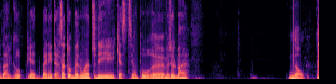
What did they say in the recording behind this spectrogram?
dans le groupe et être bien intéressant. Toi, Benoît, as-tu des questions pour Monsieur le maire? Non.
